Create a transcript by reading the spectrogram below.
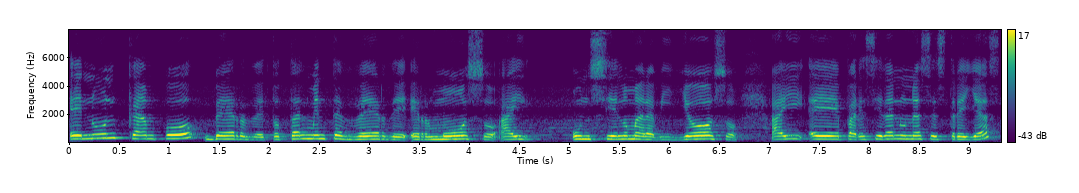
En un campo verde, totalmente verde, hermoso, hay un cielo maravilloso, ahí eh, parecieran unas estrellas,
